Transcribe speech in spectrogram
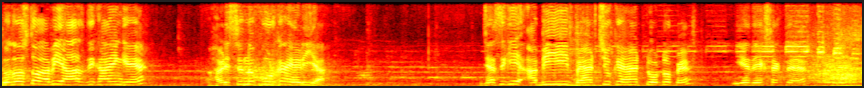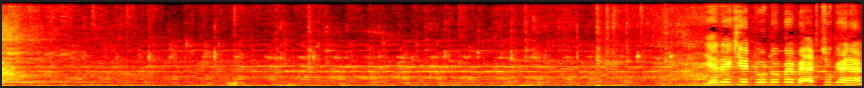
तो दोस्तों, अभी आज दिखाएँगे हरिश्चंद्रपुर का एरिया जैसे कि अभी बैठ चुके हैं टोटो पे, ये देख सकते हैं। ये देखिए, टोटो पे बैठ चुके हैं।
